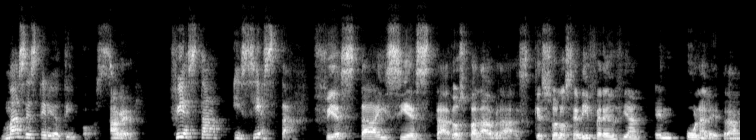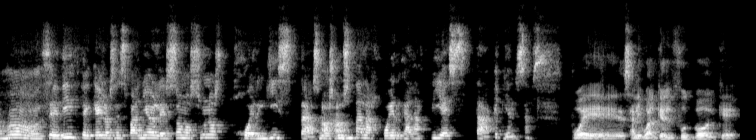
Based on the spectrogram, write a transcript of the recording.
Más estereotipos. A ver. Fiesta y siesta. Fiesta y siesta, dos palabras que solo se diferencian en una letra. Se dice que los españoles somos unos juerguistas, nos gusta la juerga, la fiesta. ¿Qué piensas? Pues al igual que el fútbol, que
